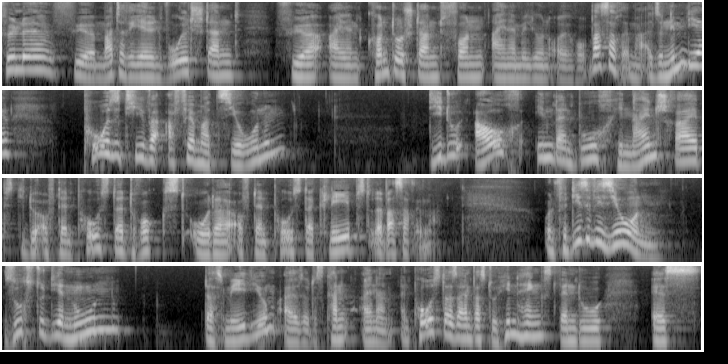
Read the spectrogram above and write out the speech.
Fülle, für materiellen Wohlstand, für einen Kontostand von einer Million Euro, was auch immer. Also nimm dir positive Affirmationen die du auch in dein Buch hineinschreibst, die du auf dein Poster druckst oder auf dein Poster klebst oder was auch immer. Und für diese Vision suchst du dir nun das Medium, also das kann eine, ein Poster sein, was du hinhängst, wenn du es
